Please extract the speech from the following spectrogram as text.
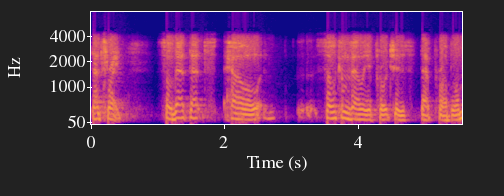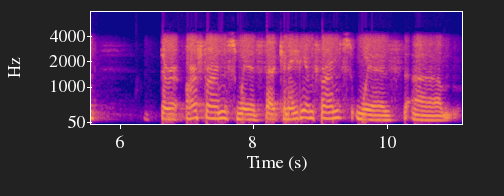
that's right. So that that's how Silicon Valley approaches that problem. There are firms with uh, Canadian firms with um,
